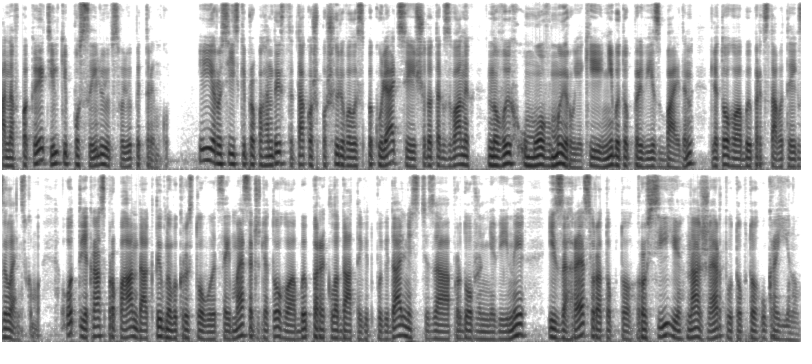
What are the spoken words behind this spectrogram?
а навпаки, тільки посилюють свою підтримку. І російські пропагандисти також поширювали спекуляції щодо так званих нових умов миру, які нібито привіз Байден для того, аби представити їх Зеленському. От якраз пропаганда активно використовує цей меседж для того, аби перекладати відповідальність за продовження війни із агресора, тобто Росії, на жертву, тобто Україну.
